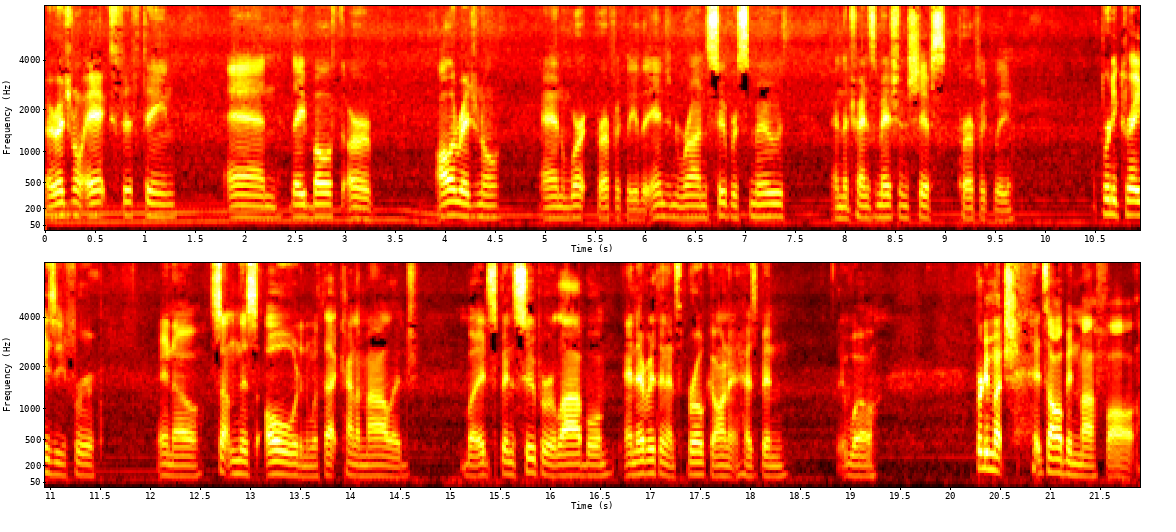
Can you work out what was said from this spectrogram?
original AX15, and they both are all original and work perfectly. The engine runs super smooth and the transmission shifts perfectly. Pretty crazy for, you know, something this old and with that kind of mileage. But it's been super reliable and everything that's broke on it has been, well, pretty much it's all been my fault.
